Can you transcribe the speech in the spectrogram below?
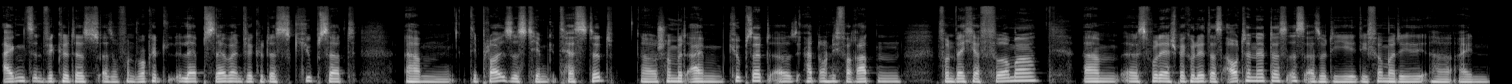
eigens entwickeltes, also von Rocket Labs selber entwickeltes CubeSat ähm, Deploy-System getestet. Äh, schon mit einem CubeSat, äh, sie hat noch nicht verraten, von welcher Firma. Ähm, es wurde ja spekuliert, dass Outernet das ist, also die, die Firma, die äh, ein,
